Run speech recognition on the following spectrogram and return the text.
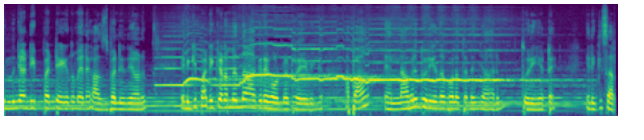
ഇന്ന് ഞാൻ ഡിപ്പെൻഡ് ചെയ്യുന്നതും എന്റെ ഹസ്ബൻഡിനെയാണ് എനിക്ക് പഠിക്കണമെന്ന് ആഗ്രഹമുണ്ട് ഡ്രൈവിങ് അപ്പോൾ എല്ലാവരും തുനിയുന്ന പോലെ തന്നെ ഞാനും തുനിയട്ടെ. എനിക്ക് സർ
